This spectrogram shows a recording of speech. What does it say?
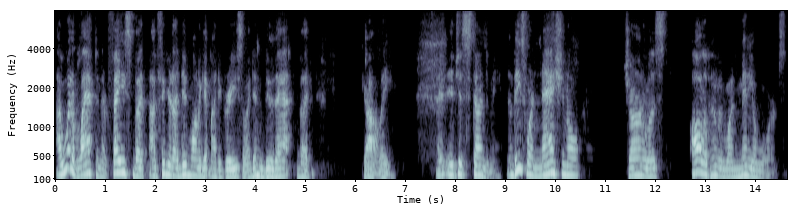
I would have laughed in their face, but I figured I did want to get my degree, so I didn't do that. But golly, it, it just stunned me. And these were national journalists all of whom had won many awards.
